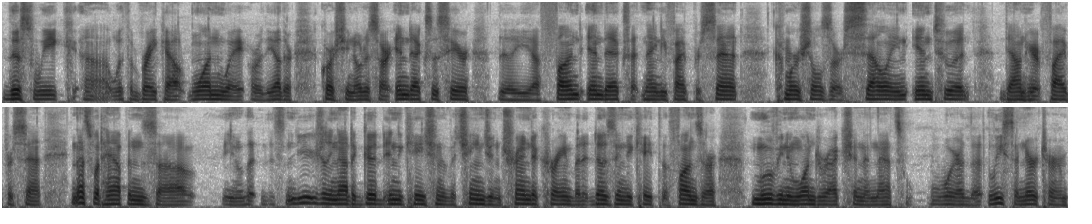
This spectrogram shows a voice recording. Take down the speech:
this week uh, with a breakout one way or the other. Of course, you notice our indexes here. The uh, fund index at 95%. Commercials are selling into it down here at 5%. And that's what happens uh, you know, it's usually not a good indication of a change in trend occurring, but it does indicate the funds are moving in one direction, and that's where the at least the near term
